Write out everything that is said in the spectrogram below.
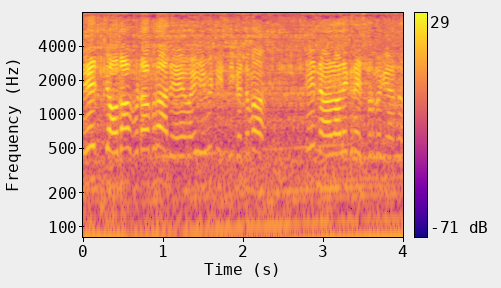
ਇਹ 14 ਫੁੱਟਾ ਭਰਾ ਲਿਆ ਬਾਈ, ਇਹ ਵੀ ਟੀਸੀ ਕੱਟਵਾ ਇਹ ਨਾਲ ਵਾਲੇ ਕ੍ਰੈਸ਼ਰ ਤੋਂ ਗਿਆ ਤਾਂ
